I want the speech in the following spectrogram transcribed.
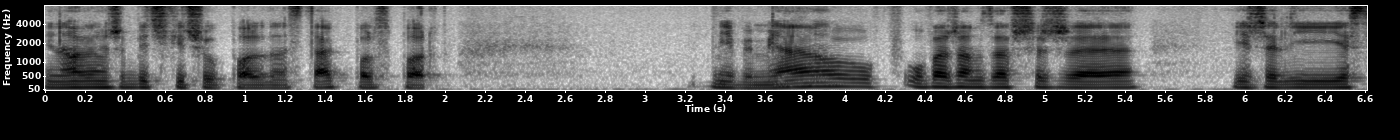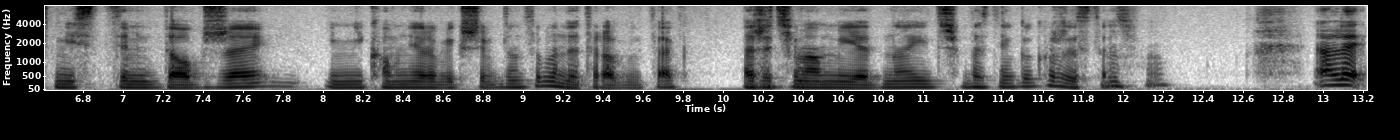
Nie namawiam, żeby ćwiczył dance, tak? Pole sport. Nie wiem, ja u- uważam zawsze, że jeżeli jest mi z tym dobrze i nikomu nie robię krzywdy, no to będę to robił, tak? A życie mamy jedno i trzeba z niego korzystać. Mhm. Ale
